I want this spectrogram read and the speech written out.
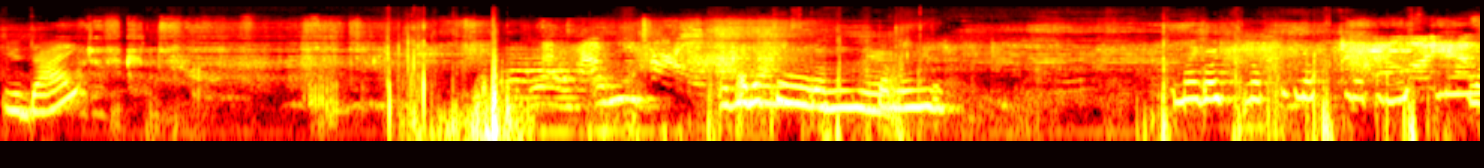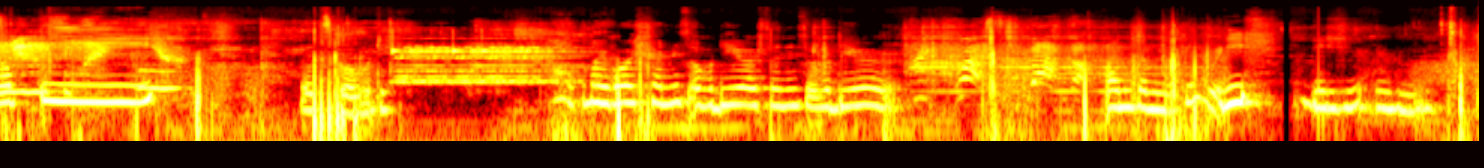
You die? Out of control. Everything coming here. coming here. Oh my gosh, no, no, no. Sloppy. Let's go over there. Oh my gosh, Sun is over there. Sun is over there. I'm coming. Okay, wait. This, this. Mm-hmm.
